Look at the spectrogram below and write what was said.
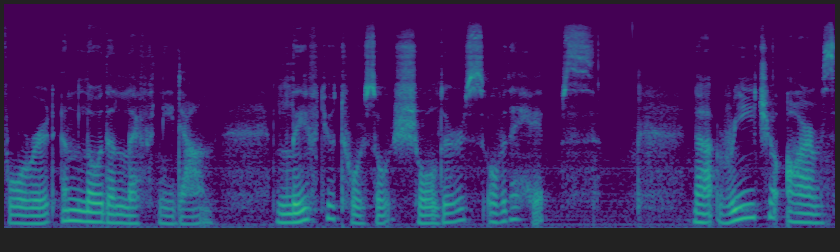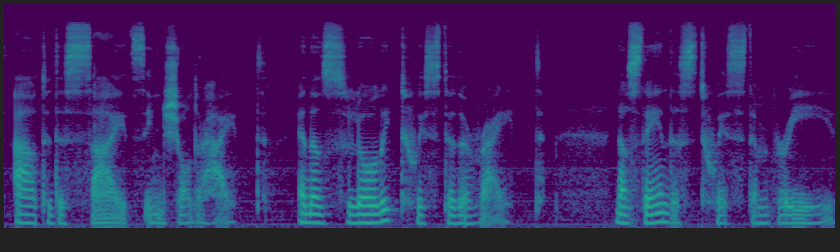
forward and lower the left knee down. Lift your torso, shoulders over the hips. Now reach your arms out to the sides in shoulder height and then slowly twist to the right. Now stay in this twist and breathe.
